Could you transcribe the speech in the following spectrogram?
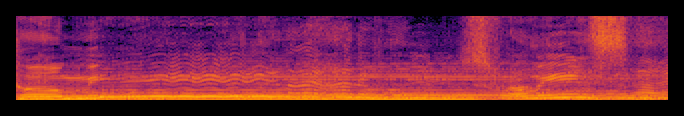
Come in, voice from inside.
